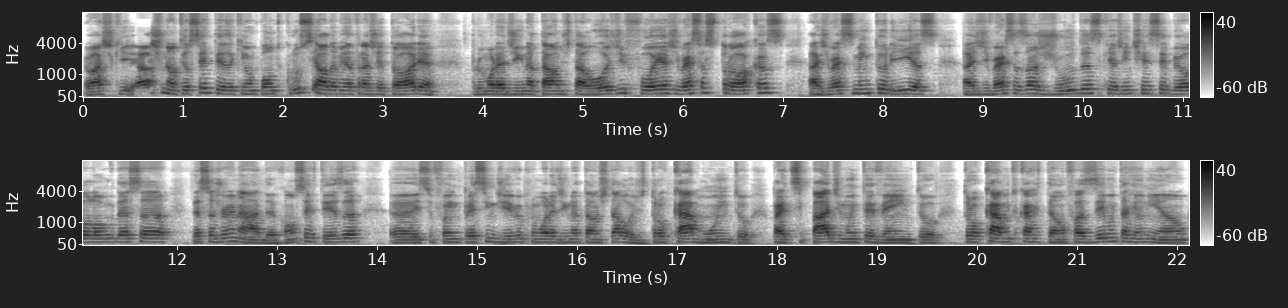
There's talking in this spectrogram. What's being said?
Eu acho que, eu acho não, tenho certeza que um ponto crucial da minha trajetória para o Moradigna estar tá onde está hoje foi as diversas trocas, as diversas mentorias, as diversas ajudas que a gente recebeu ao longo dessa, dessa jornada. Com certeza uh, isso foi imprescindível para o Moradigna estar onde está hoje. Trocar muito, participar de muito evento, trocar muito cartão, fazer muita reunião,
